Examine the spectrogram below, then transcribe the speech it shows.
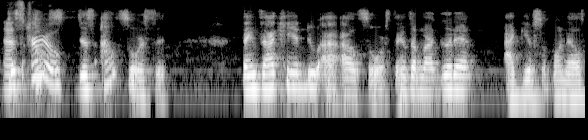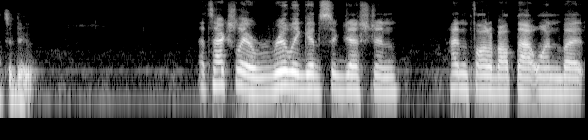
That's just true. outs- just outsource it. Things I can't do, I outsource. Things I'm not good at, I give someone else to do. That's actually a really good suggestion. I hadn't thought about that one, but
